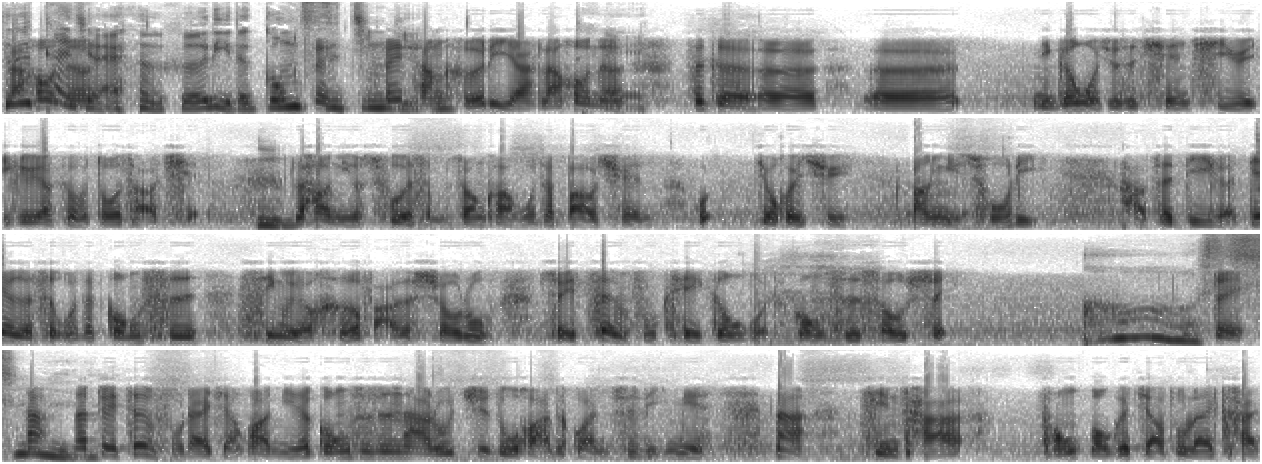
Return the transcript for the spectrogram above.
然后呢，看起来很合理的公司经营，非常合理啊。然后呢，这个呃呃。你跟我就是签契约，一个月要给我多少钱？嗯，然后你有出了什么状况，我的保全我就会去帮你处理。好，这第一个。第二个是我的公司是因为有合法的收入，所以政府可以跟我的公司收税。哦，对，那那对政府来讲的话，你的公司是纳入制度化的管制里面。那警察从某个角度来看，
